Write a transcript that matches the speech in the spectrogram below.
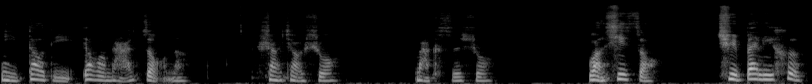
你到底要往哪走呢？上校说。马克思说：“往西走，去拜利赫。”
